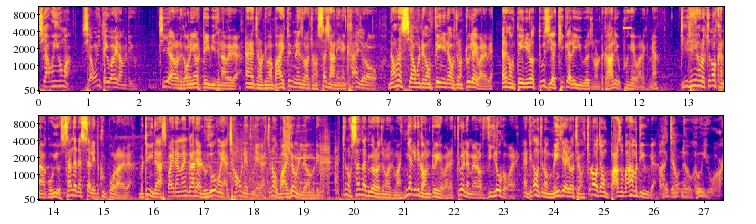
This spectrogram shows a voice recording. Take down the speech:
ဆရာဝန်ရုံးမှာဆရာဝန်တိတ်သွားပြီလားမသိဘူးကြည့်ရတော့ဒီကောင်တွေကတော့တိတ်ပြီးသနာပဲဗျအဲ့ဒါကျွန်တော်ဒီမှာဘာကြီးတွေ့မလဲဆိုတော့ကျွန်တော်ဆက်ချာနေနေခိုင်းကြတော့နောက်တော့ဆရာဝန်တကောင်တေးနေတာကိုကျွန်တော်တွေးလိုက်ပါတယ်ဗျအဲ့ဒါကောင်တေးနေတော့သူ့စီကခိကက်လေးယူပြီးတော့ကျွန်တော်တကားလေးကိုဖွင့်ခဲ့ပါတယ်ခင်ဗျာ ဒီထဲရောက်တော့ကျွန်တော်ခန္ဓာကိုယ်ကြီးကိုစမ်းတဲ့ဆက်လေးတစ်ခုပေါ်လာတယ်ဗျမတိတာစပိုင်ဒါမန်ကားနဲ့လူစိုးအောင်ရဲ့အချောင်းနဲ့တူတယ်ဗျကျွန်တော်ဘာလှုပ်နေလဲမသိဘူးကျွန်တော်စမ်းသက်ပြီးတော့ကျွန်တော်ဒီမှာညက်လေးတစ်ကောင်တွေ့ခဲ့ပါတယ်တွေ့နေမယ်တော့ V လို့ခေါ်ပါတယ်အဲဒီကောင်ကျွန်တော်မေးကြည့်လိုက်တော့ကျွန်တော်ကျွန်တော်အကြောင်းဘာဆိုဘာမှမသိဘူးဗျ I don't know who you are.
